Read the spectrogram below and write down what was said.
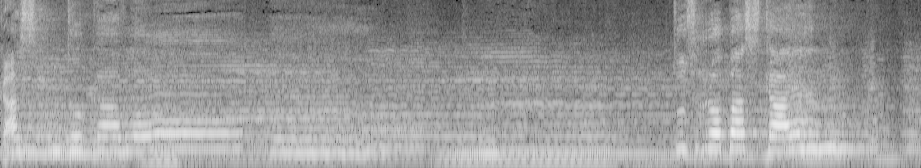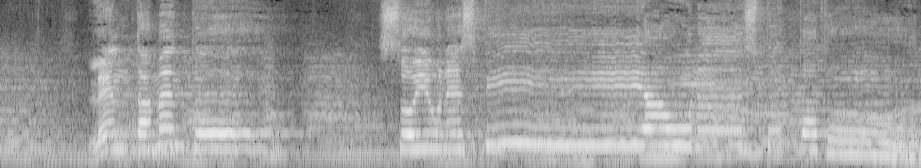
casi intocable. Tus ropas caen lentamente. Soy un espía, un espectador.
